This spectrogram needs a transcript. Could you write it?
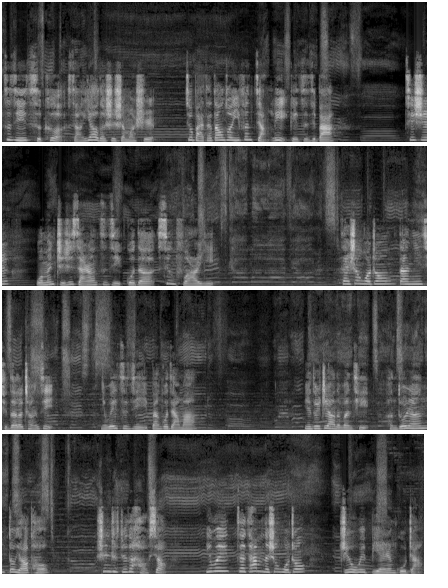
自己此刻想要的是什么时，就把它当做一份奖励给自己吧。其实，我们只是想让自己过得幸福而已。在生活中，当你取得了成绩，你为自己颁过奖吗？面对这样的问题，很多人都摇头，甚至觉得好笑，因为在他们的生活中，只有为别人鼓掌、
